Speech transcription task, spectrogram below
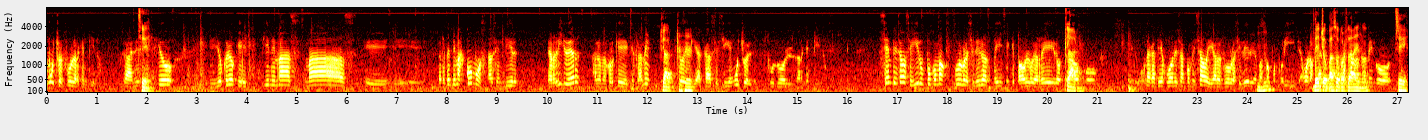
mucho el fútbol argentino. O sea, en ese sentido, eh, yo creo que tiene más, más eh, eh, de repente más cómodo a sentir River a lo mejor que, Flamengo. Claro. El hecho de que acá se sigue mucho el, fútbol argentino. Se ha empezado a seguir un poco más el fútbol brasileño de que Paolo Guerrero, claro. una cantidad de jugadores han comenzado a llegar al fútbol brasileño, ya pasó por Corinthians. Bueno, de hecho, pasó por Flamengo. Flamengo sí.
